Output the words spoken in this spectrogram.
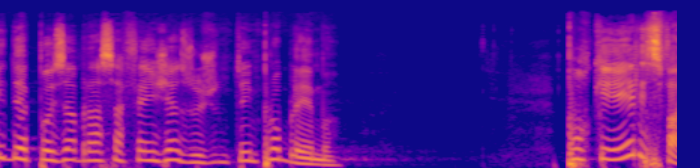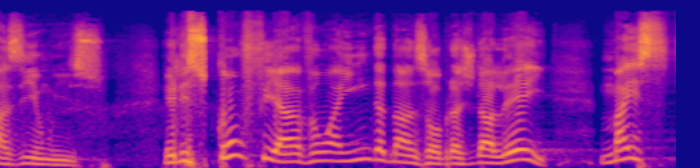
e depois abraça a fé em Jesus, não tem problema. Porque eles faziam isso. Eles confiavam ainda nas obras da lei, mas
